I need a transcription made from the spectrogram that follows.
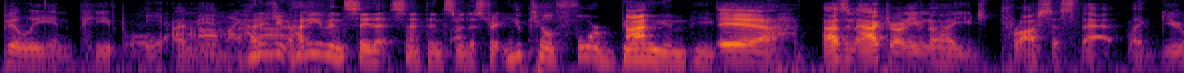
billion people. Yeah. I mean, Oh my how did you how do you even say that sentence with a straight? You killed four billion people. yeah. As an actor, I don't even know how you process that. Like you're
